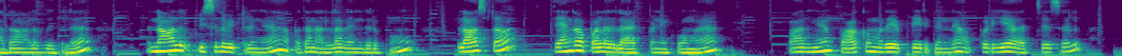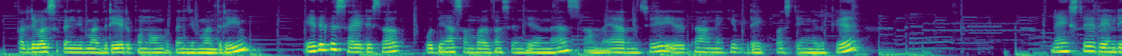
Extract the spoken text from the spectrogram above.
அதான் அளவு இதில். நாலு விசில் விட்டுருங்க. அப்போ தான் நல்லா வெந்திருக்கும். லாஸ்ட்டாக தேங்காய் பால் அதில் ஆட் பண்ணிக்கோங்க. பாருங்கள் பார்க்கும் போதே எப்படி இருக்குன்னு. அப்படியே அச்சசல் பள்ளிவாச கஞ்சி மாதிரியே இருக்கும் நோம்பு கஞ்சி மாதிரி. இதுக்கு சைடிஷாக புதினா சம்பால் தான் செஞ்சுருந்தேன். செம்மையாக இருந்துச்சு. இது தான் அன்றைக்கி பிரேக்ஃபாஸ்ட் எங்களுக்கு. நெக்ஸ்ட்டு ரெண்டு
